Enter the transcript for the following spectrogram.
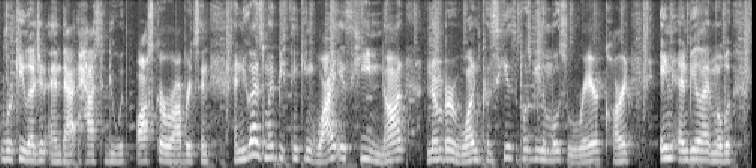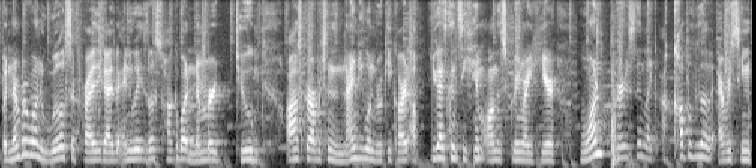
rookie legend, and that has to do with Oscar Robertson. And you guys might be thinking, why is he not number one? Because he is supposed to be the most rare card in NBA Live Mobile. But number one will surprise you guys. But anyways, let's talk about number two. Oscar Robertson's 91 rookie card. You guys can see him on the screen right here. One person, like a couple people have ever seen.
